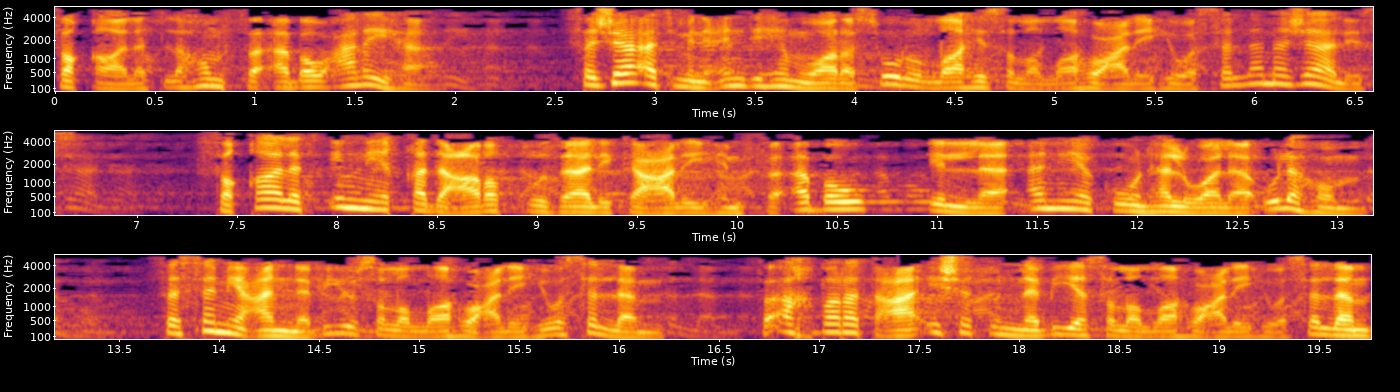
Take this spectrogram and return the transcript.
فقالت لهم فأبوا عليها. فجاءت من عندهم ورسول الله صلى الله عليه وسلم جالس فقالت إني قد عرضت ذلك عليهم فأبوا إلا أن يكون الولاء لهم فسمع النبي صلى الله عليه وسلم فأخبرت عائشة النبي صلى الله عليه وسلم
